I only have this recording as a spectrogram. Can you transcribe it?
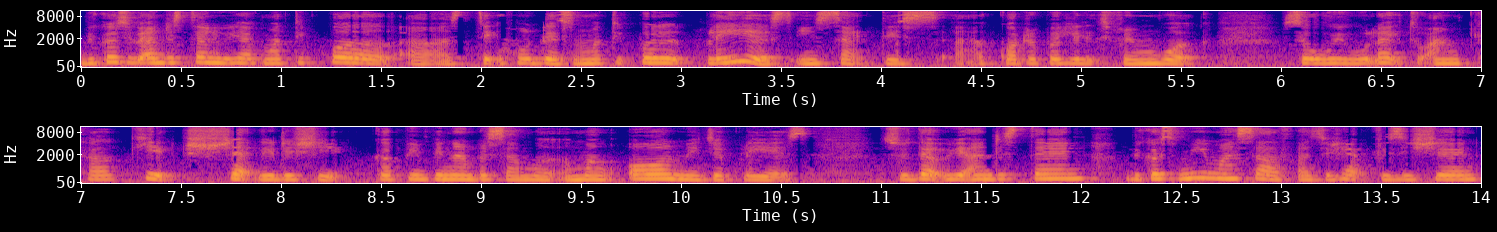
because we understand we have multiple uh, stakeholders, multiple players inside this uh, quadruple helix framework. So we would like to inculcate shared leadership, kepimpinan bersama among all major players so that we understand, because me myself as a head physician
